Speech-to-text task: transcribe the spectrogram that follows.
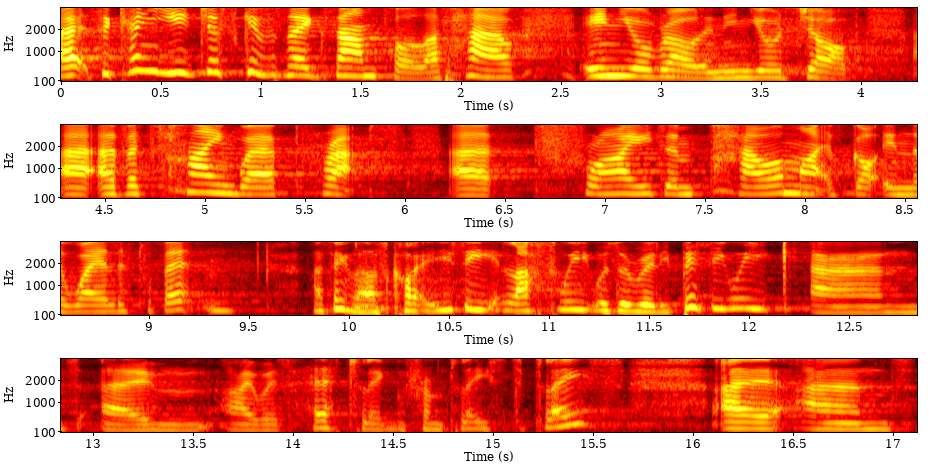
Uh, so, can you just give us an example of how, in your role and in your job, uh, of a time where perhaps uh, pride and power might have got in the way a little bit? I think that's quite easy. Last week was a really busy week, and um, I was hurtling from place to place. Uh, and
